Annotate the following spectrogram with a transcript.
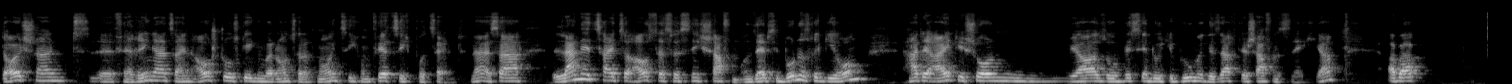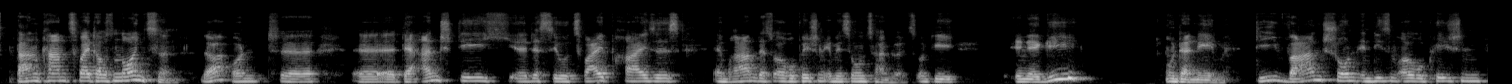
Deutschland äh, verringert seinen Ausstoß gegenüber 1990 um 40 Prozent. Ne? Es sah lange Zeit so aus, dass wir es nicht schaffen. Und selbst die Bundesregierung hatte eigentlich schon ja, so ein bisschen durch die Blume gesagt, wir schaffen es nicht. Ja? Aber dann kam 2019 ja, und äh, äh, der Anstieg äh, des CO2-Preises im Rahmen des europäischen Emissionshandels. Und die Energieunternehmen, die waren schon in diesem europäischen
